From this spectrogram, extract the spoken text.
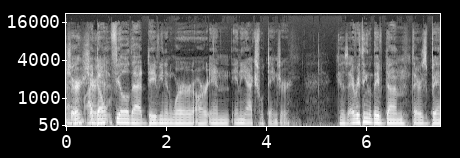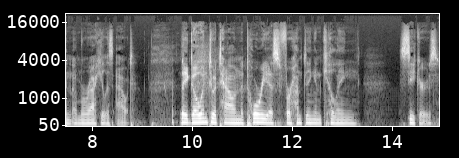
Um, sure, I sure, yeah. don't feel that Davian and Wirr are in any actual danger because everything that they've done, there's been a miraculous out. they go into a town notorious for hunting and killing seekers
